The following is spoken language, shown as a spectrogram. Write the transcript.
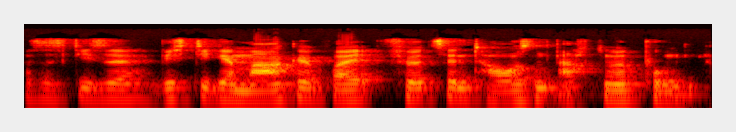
Das ist diese wichtige Marke bei 14.800 Punkten.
